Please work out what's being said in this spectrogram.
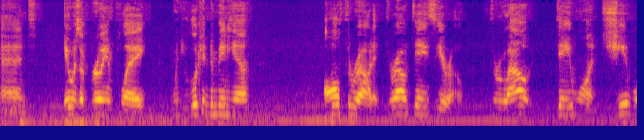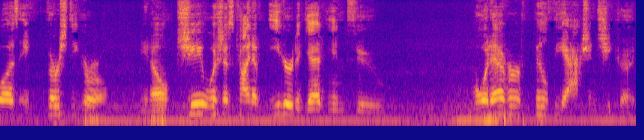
and it was a brilliant play. When you look at Niminia, all throughout it, throughout day zero, throughout day one, she was a thirsty girl. You know, she was just kind of eager to get into whatever filthy action she could.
